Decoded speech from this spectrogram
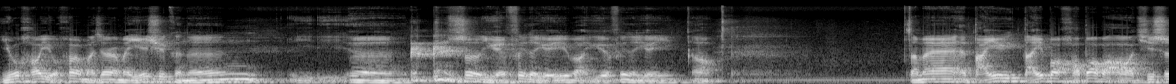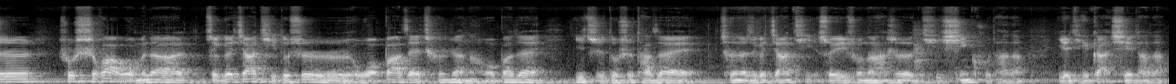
有好有坏嘛，家人们，也许可能，呃，是缘分的原因吧，缘分的原因啊。咱们打一打一包好爸爸啊！其实说实话，我们的整个家庭都是我爸在撑着呢，我爸在一直都是他在撑着这个家庭，所以说呢还是挺辛苦他的，也挺感谢他的。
